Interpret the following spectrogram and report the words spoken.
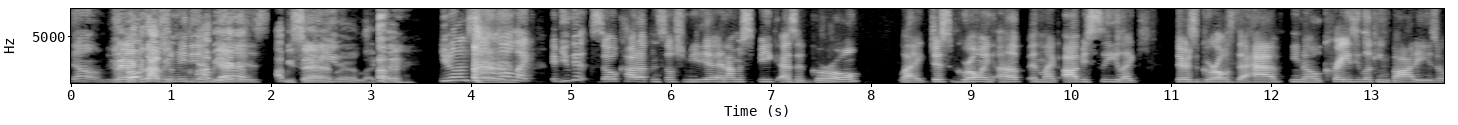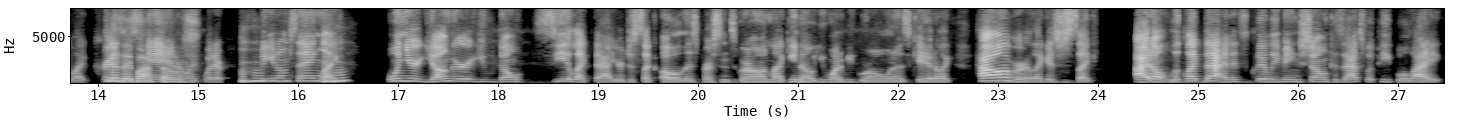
dumb. Because Man, what 'cause I social be- media I be angry. does. I'll be to sad, bro. Like, Uh, hey. You know what I'm saying though? Like if you get so caught up in social media, and I'm gonna speak as a girl, like just growing up, and like obviously like there's girls that have you know crazy looking bodies or like crazy Yeah, they bought skin or like whatever. Mhm. But you know what I'm saying? Like Mhm. when you're younger, you don't see it like that. You're just like, oh, this person's grown. Like you know, you want to be grown as a kid or like however. Like it's just like I don't look like that, and it's clearly being shown because that's what people like.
